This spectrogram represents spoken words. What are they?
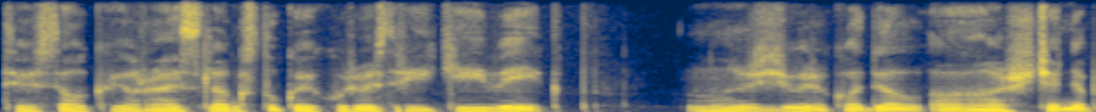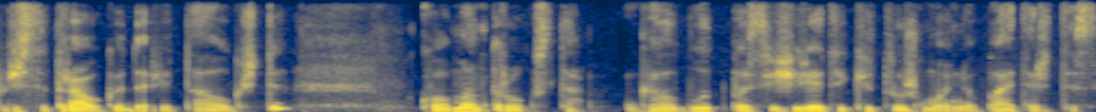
Tiesiog yra slengstukai, kuriuos reikia įveikti. Nu, žiūri, kodėl aš čia neprisitraukiu dar į tą aukštį, ko man trūksta. Galbūt pasižiūrėti kitų žmonių patirtis.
